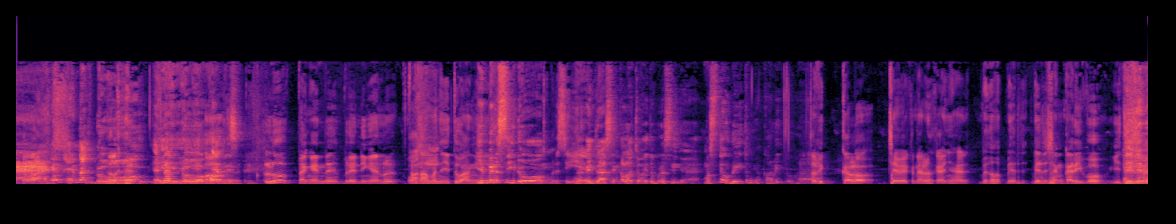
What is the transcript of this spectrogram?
kelas. kan enak dong, enak dong. Oh, At least- lu pengennya brandingan lu pertamanya itu wangi. Ya ya? bersih dong. Bersih, Nggak iya. ngejelasin kalau cowok itu bersih kan. Maksudnya udah hitam ya kali Tuhan. Tapi kalau cewek kenal lu kayaknya oh ber beres yang karibo gitu gitu.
